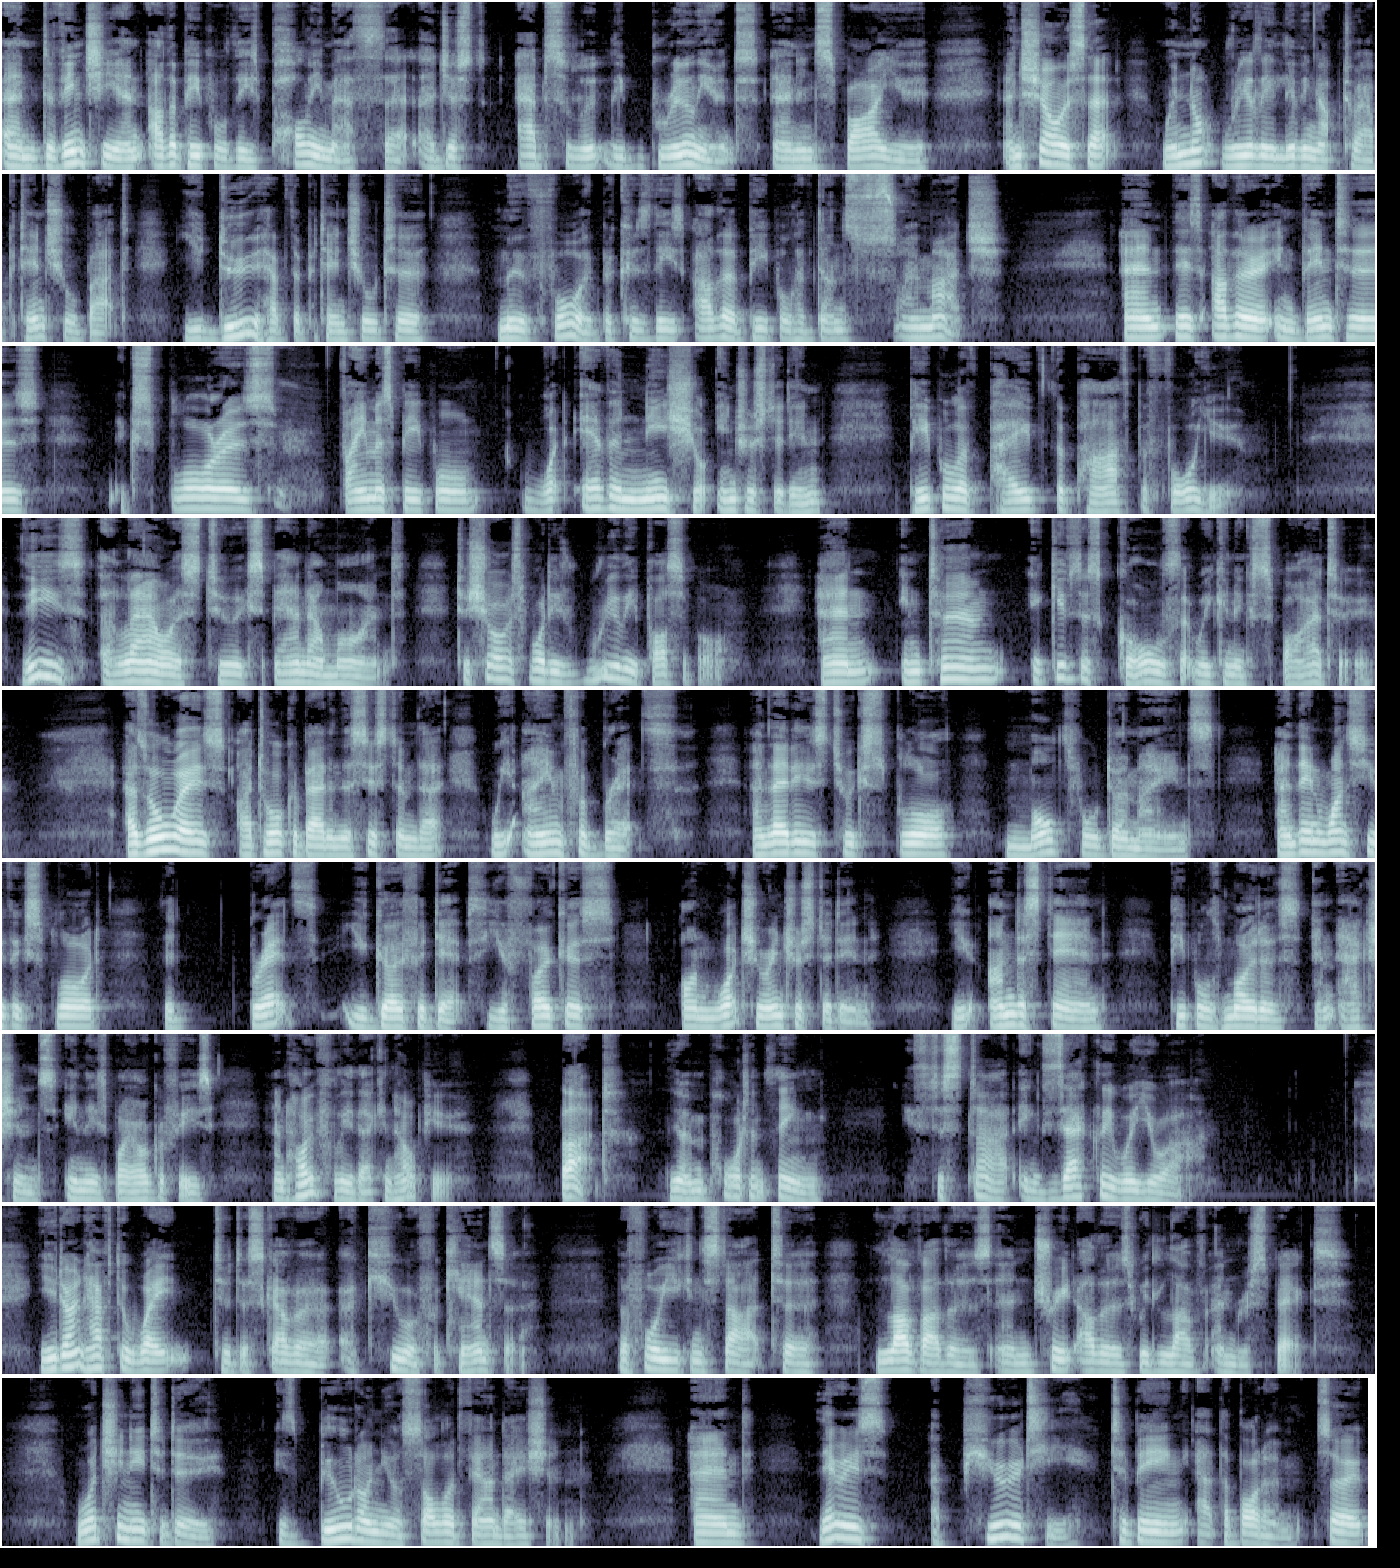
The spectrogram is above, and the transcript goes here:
and Da Vinci and other people, these polymaths that are just absolutely brilliant and inspire you and show us that we're not really living up to our potential, but you do have the potential to move forward because these other people have done so much. And there's other inventors, explorers, famous people, whatever niche you're interested in, people have paved the path before you. These allow us to expand our mind, to show us what is really possible. And in turn, it gives us goals that we can aspire to. As always, I talk about in the system that we aim for breadth and that is to explore multiple domains. And then once you've explored the breadth, you go for depth. You focus on what you're interested in. You understand people's motives and actions in these biographies, and hopefully that can help you. But the important thing is to start exactly where you are. You don't have to wait to discover a cure for cancer before you can start to love others and treat others with love and respect. What you need to do is build on your solid foundation. And there is a purity to being at the bottom. So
